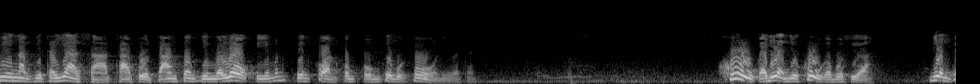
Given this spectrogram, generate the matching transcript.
มีนักวิทยาศาสตร์ถ้าพูดตามความจริงว่าโลกนี้มันเป็นก้อนกลมๆคือบุกโม่นี่ว่าท่านคู่กับเดียนอยู่คู่กับโบเสือเดียนไป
